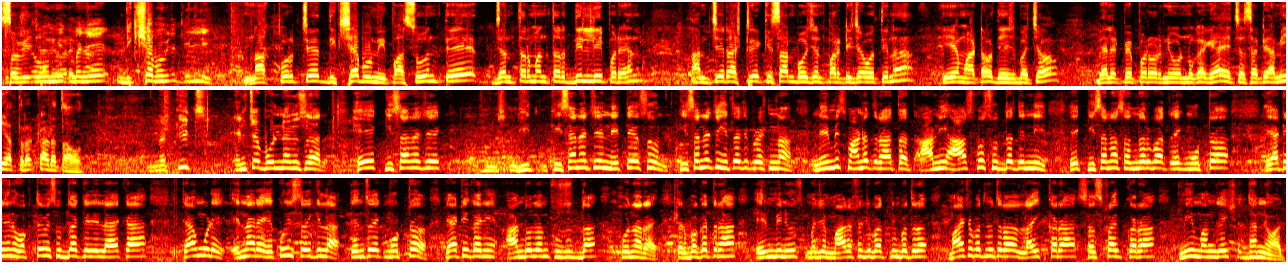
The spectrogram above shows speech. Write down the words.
सव्वीस म्हणजे दीक्षाभूमी ते दिल्ली. नागपूरचे दीक्षाभूमीपासून ते जंतर मंतर दिल्लीपर्यंत आमचे राष्ट्रीय किसान बहुजन पार्टीच्या वतीनं एम हटाव देश बचाव बॅलेट पेपरवर निवडणुका घ्या याच्यासाठी आम्ही यात्रा काढत आहोत. नक्कीच. यांच्या बोलण्यानुसार हे किसानाचे हित किसानाचे नेते असून किसानाच्या हिताचे प्रश्न नेहमीच मांडत राहतात. आणि आजपासुद्धा त्यांनी एक किसानासंदर्भात एक मोठं या ठिकाणी वक्तव्यसुद्धा केलेलं आहे का? त्यामुळे येणाऱ्या एकोणीस तारखेला त्यांचं एक मोठं या ठिकाणी आंदोलनसुद्धा होणार आहे. तर बघत राहा एम बी न्यूज म्हणजे महाराष्ट्राची बातमीपत्र. महाराष्ट्र बातमीपत्राला लाईक करा सबस्क्राईब करा. मी मंगेश धन्यवाद.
